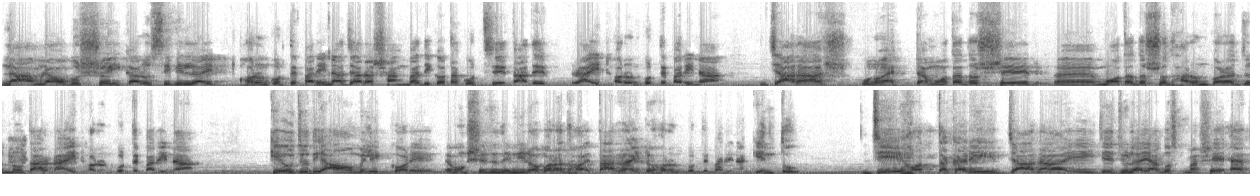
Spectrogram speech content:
না আমরা অবশ্যই কারও সিভিল রাইট হরণ করতে পারি না। যারা সাংবাদিকতা করছে তাদের রাইট হরণ করতে পারি না। যারা কোনো একটা মতাদর্শের মতাদর্শ ধারণ করার জন্য তার রাইট হরণ করতে পারি না। কেউ যদি আওয়ামী লীগ করে এবং সে যদি নিরপরাধ হয়, তার রাইটও হরণ করতে পারি না। কিন্তু যে হত্যাকারী যারা এই যে জুলাই আগস্ট মাসে এত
